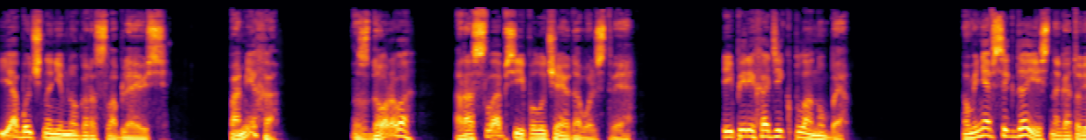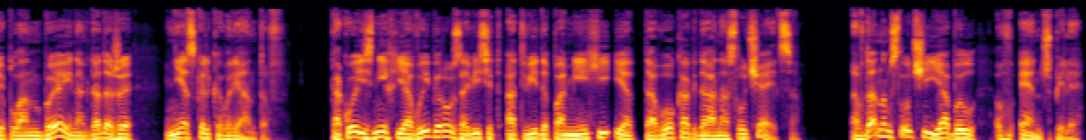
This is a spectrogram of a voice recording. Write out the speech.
я обычно немного расслабляюсь. Помеха? Здорово. Расслабься и получай удовольствие. И переходи к плану «Б». У меня всегда есть на готове план «Б», иногда даже несколько вариантов. Какой из них я выберу, зависит от вида помехи и от того, когда она случается. В данном случае я был в Эндшпиле.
